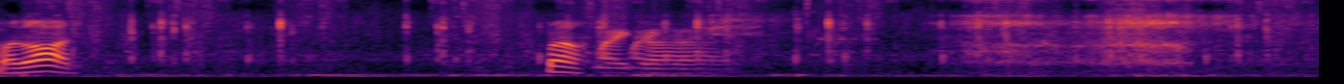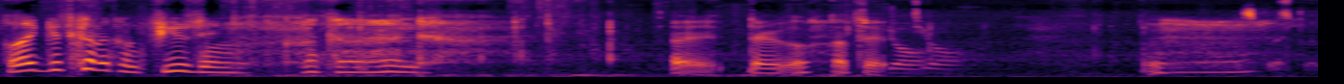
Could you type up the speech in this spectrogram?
my god. Wow. My God. I like it's kind of confusing at the end. Alright, there you go. That's it. Yo. Mhm.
